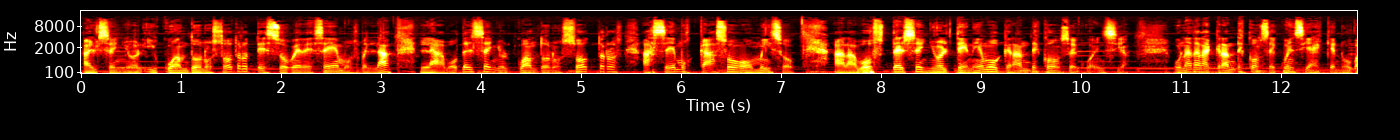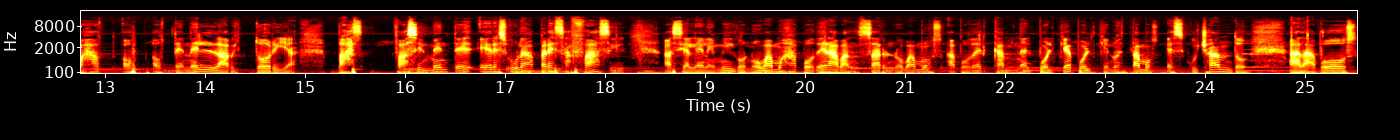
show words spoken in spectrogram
al Señor y cuando nosotros desobedecemos, ¿verdad? La voz del Señor, cuando nosotros hacemos caso omiso a la voz del Señor tenemos grandes consecuencias. Una de las grandes consecuencias es que no vas a obtener la victoria, vas fácilmente eres una presa fácil hacia el enemigo. No vamos a poder avanzar, no vamos a poder caminar. ¿Por qué? Porque no estamos escuchando a la voz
